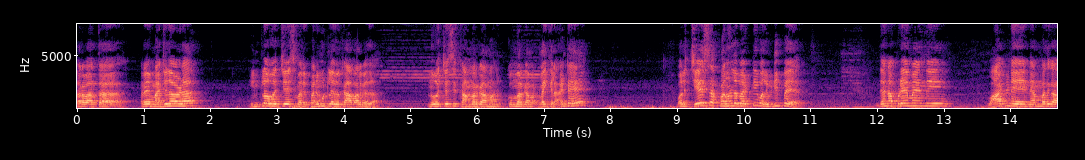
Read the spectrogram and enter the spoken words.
తర్వాత అరే మధ్యలో ఆవిడ ఇంట్లో వచ్చేసి మరి పనిముట్లు అవి కావాలి కదా. నువ్వు వచ్చేసి కమ్మర్గా మారు కుమ్మర్గా మారు లైక్ ఇలా. అంటే వాళ్ళు చేసే పనులు బట్టి వాళ్ళు విడిపోయారు. దెన్ అప్పుడేమైంది? వాటిని నెమ్మదిగా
